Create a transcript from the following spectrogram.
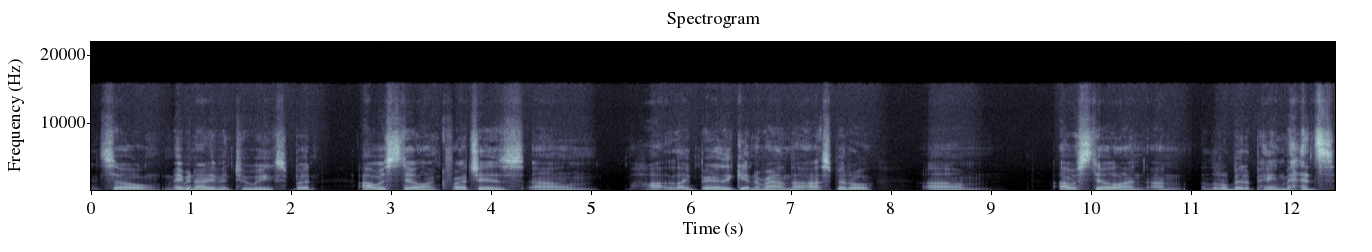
and so maybe not even two weeks, but I was still on crutches, um, like barely getting around the hospital. Um, I was still on on a little bit of pain meds,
